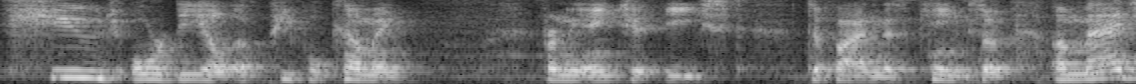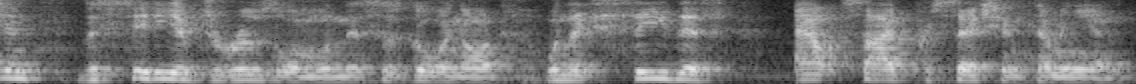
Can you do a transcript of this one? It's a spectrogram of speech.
huge ordeal of people coming from the ancient East to find this king. So imagine the city of Jerusalem when this is going on, when they see this outside procession coming in.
